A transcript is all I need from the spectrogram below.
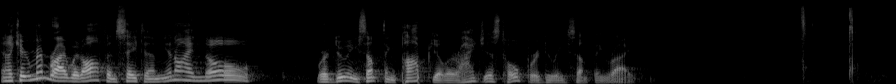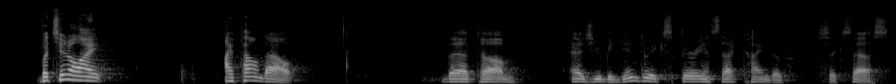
And I can remember I would often say to them, You know, I know we're doing something popular. I just hope we're doing something right. But you know, I, I found out that um, as you begin to experience that kind of success,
